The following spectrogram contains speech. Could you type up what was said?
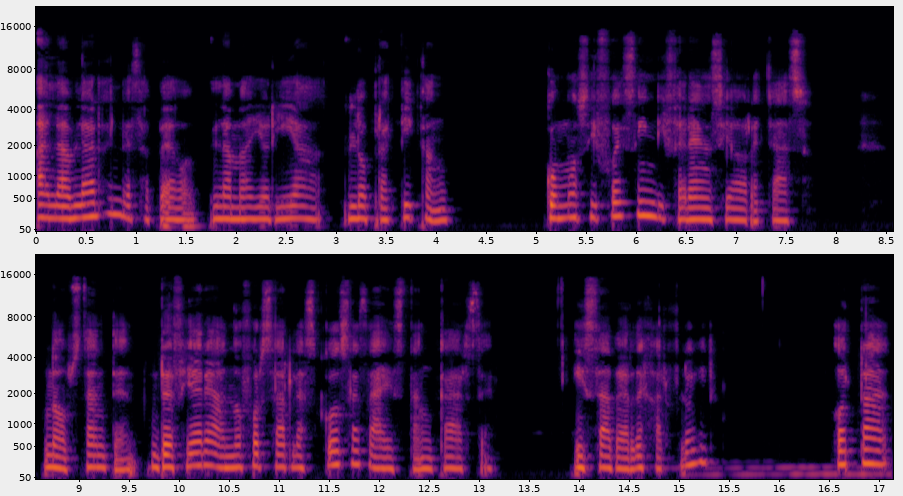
Al hablar del desapego, la mayoría lo practican como si fuese indiferencia o rechazo. No obstante, refiere a no forzar las cosas a estancarse y saber dejar fluir. Otra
